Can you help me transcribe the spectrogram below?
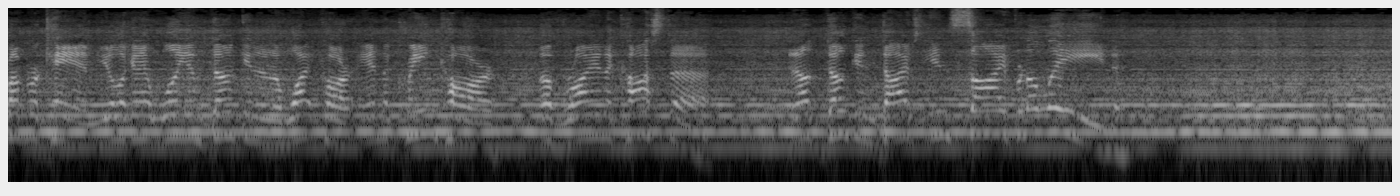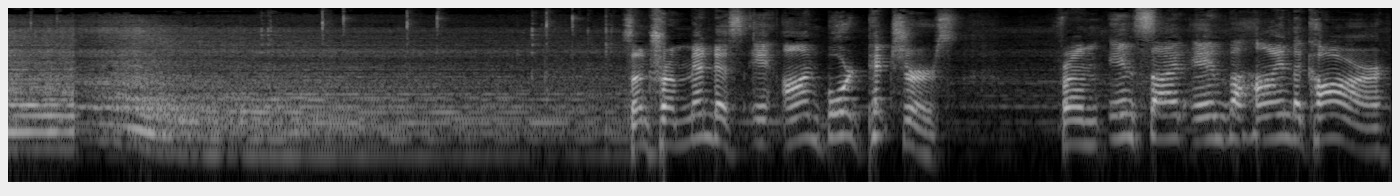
Bumper cam, you're looking at William Duncan in a white car and the cream car of Ryan Acosta. Now Duncan dives inside for the lead. Some tremendous onboard pictures from inside and behind the car.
